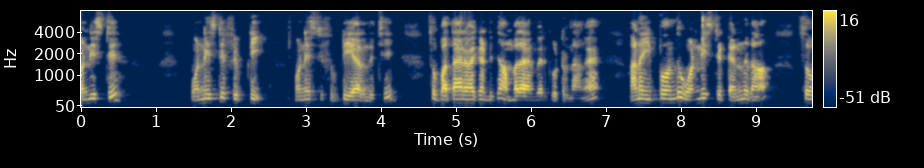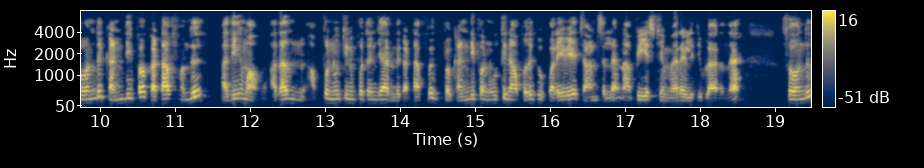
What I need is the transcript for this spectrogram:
one is to one is to fifty one is to ஃபிஃப்டியாக இருந்துச்சு. ஸோ பத்தாயிரம் வேக்கண்ட்டுக்கு ஐம்பதாயிரம் பேர் கூப்பிட்டுருந்தாங்க ஆனால் இப்போ வந்து ஒன் இஸ்ட்டு டென்னு தான். ஸோ வந்து கண்டிப்பாக கட் ஆஃப் வந்து அதிகமாகும். அதாவது அப்போ நூற்றி முப்பத்தஞ்சா இருந்த கட் ஆஃப் இப்போ கண்டிப்பாக நூற்றி நாற்பதுக்கு குறையவே சான்ஸ் இல்லை. நான் பிஎஸ்டிஎம் வேறு எலிஜிபிளாக இருந்தேன். ஸோ வந்து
